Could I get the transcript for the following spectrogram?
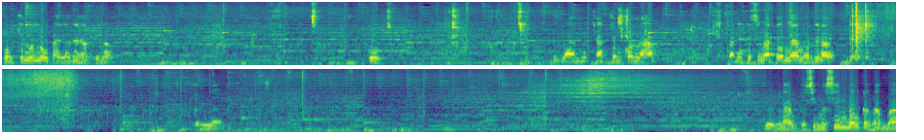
ผมชุนรสลงไปแล้วนะครับพี่น้อง อู้คิดว่ารสชาติเข้มข้นแล้วครับบัดนี้ก็สิมาเติมน้ำครับพี่น้องเติมน้ำเรื่องน้ำก็สิมาซิมเบิ่งกันครับว่า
